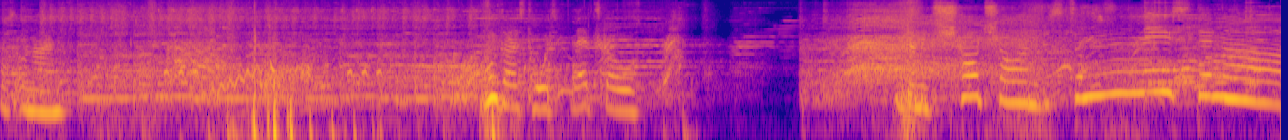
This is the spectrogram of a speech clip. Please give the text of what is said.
Das, oh nein. Rosa ist tot. Let's go. Und damit schaut schon bis zum nächsten Mal.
